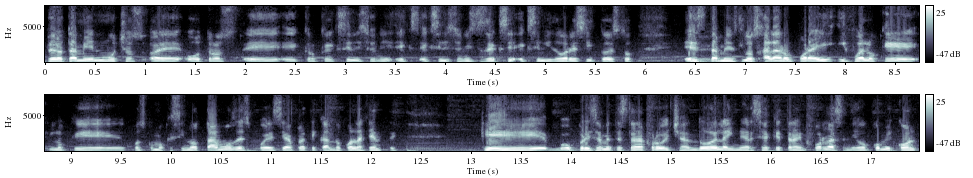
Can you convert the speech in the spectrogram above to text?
Pero también muchos eh, otros, eh, eh, creo que exhibicionistas, exhibidores y todo esto, también los jalaron por ahí y fue lo que, lo que, pues como que sí notamos después ya platicando con la gente, que precisamente están aprovechando la inercia que traen por la San Diego Comic Con,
